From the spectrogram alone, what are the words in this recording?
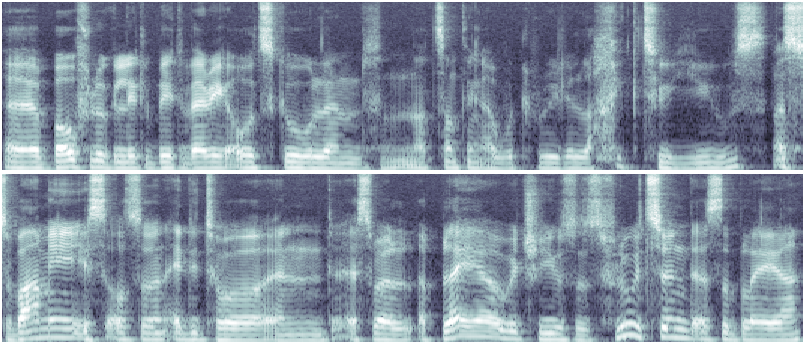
Uh, both look a little bit very old school and not something I would really like to use. Swami is also an editor and as well a player, which uses FluidSynth as the player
